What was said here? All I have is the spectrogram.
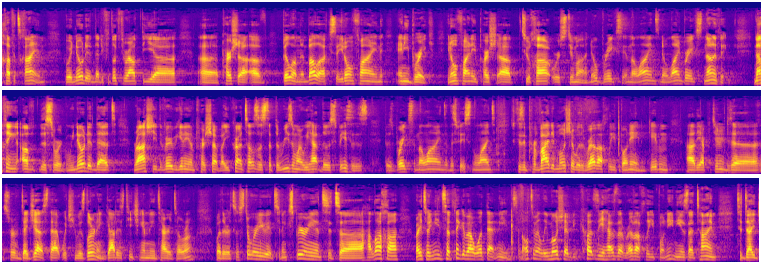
Chafetz Chaim, who had noted that if you look throughout the uh, uh, parsha of Bilam and Balak, so you don't find any break. You don't find a parsha tucha or stuma. No breaks in the lines, no line breaks, nothing. Nothing of the sort. And we noted that Rashi, at the very beginning of Parshat Vayikra, tells us that the reason why we have those spaces, those breaks in the lines and the space in the lines, is because it provided Moshe with revach litbonein. It gave him uh, the opportunity to sort of digest that which he was learning. God is teaching him the entire Torah, whether it's a story, it's an experience, it's a halacha, right? So he needs to think about what that means. And ultimately, Moshe, because he has that revach litbonein, he has that time to digest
